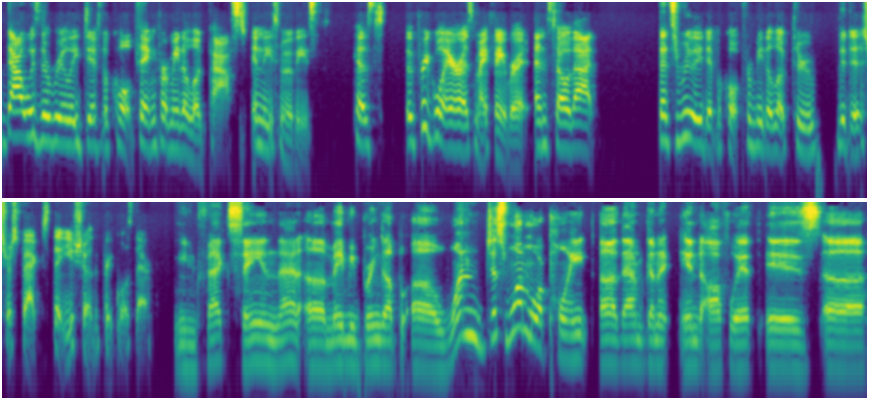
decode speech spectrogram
that was a really difficult thing for me to look past in these movies because the prequel era is my favorite. And so that that's really difficult for me to look through the disrespect that you show the prequels there. In fact, saying that uh made me bring up uh one just one more point uh that I'm gonna end off with is uh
